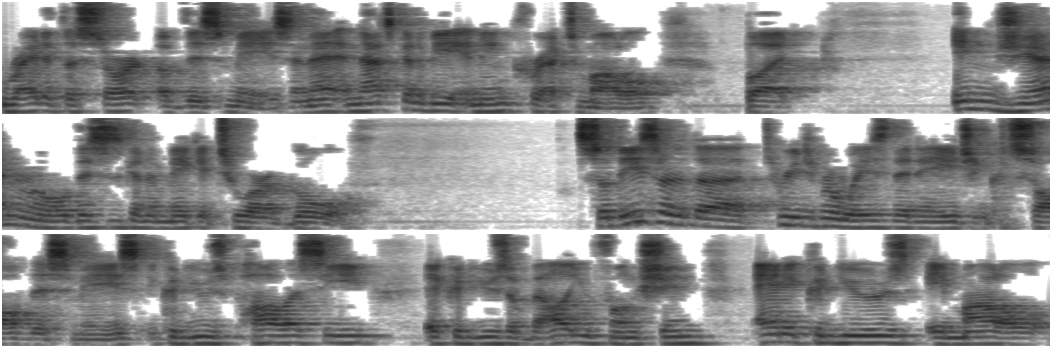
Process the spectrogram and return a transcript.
right at the start of this maze. And, that, and that's going to be an incorrect model, but in general, this is going to make it to our goal. So these are the three different ways that an agent could solve this maze. It could use policy, it could use a value function, and it could use a model,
